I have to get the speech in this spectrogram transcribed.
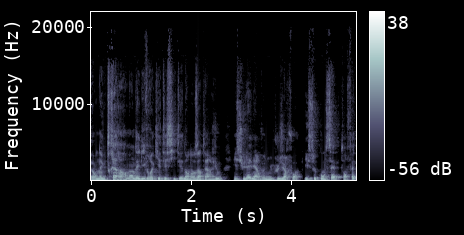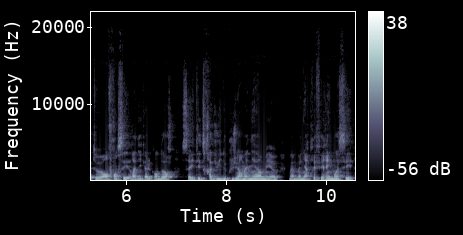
euh, on a eu très rarement des livres qui étaient cités dans nos interviews, et celui-là, il est revenu plusieurs fois. Et ce concept, en fait, euh, en français, Radical Candor, ça a été traduit de plusieurs manières, mais euh, ma manière préférée, moi, c'est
